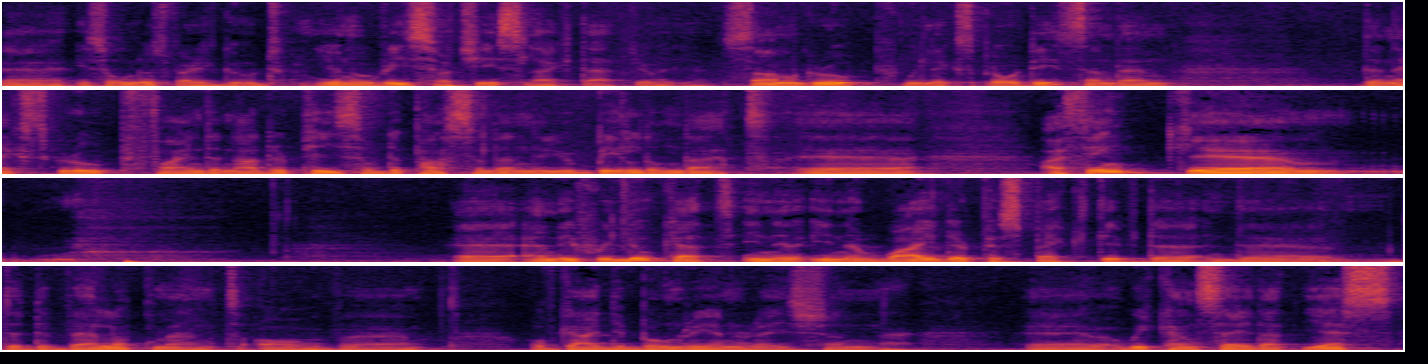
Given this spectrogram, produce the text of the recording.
uh, is always very good. You know, research is like that. You, some group will explore this, and then the next group find another piece of the puzzle, and you build on that. Uh, I think. Um, uh, and if we look at in a, in a wider perspective the, the, the development of, uh, of guided bone regeneration, uh, we can say that yes,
